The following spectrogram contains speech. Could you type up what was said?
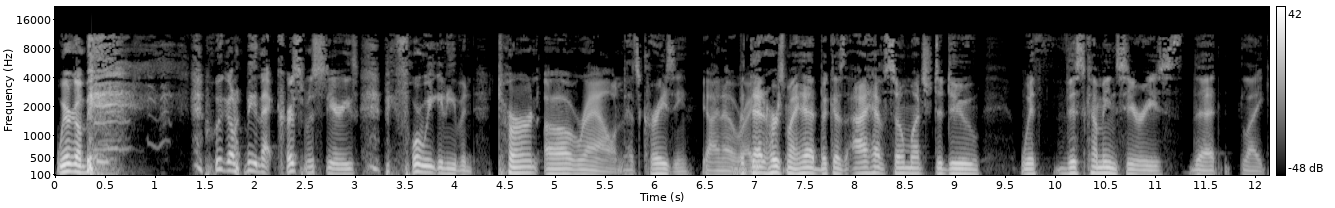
We're going to be, we're going to be in that Christmas series before we can even turn around. That's crazy. Yeah, I know, But right? that hurts my head because I have so much to do with this coming series that like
